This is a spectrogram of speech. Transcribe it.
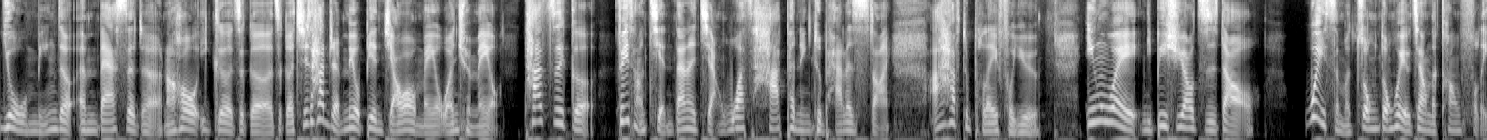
有名的 ambassador，然后一个这个这个，其实他人没有变骄傲，没有完全没有。他这个非常简单的讲 What's happening to Palestine? I have to play for you，因为你必须要知道为什么中东会有这样的 conflict。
